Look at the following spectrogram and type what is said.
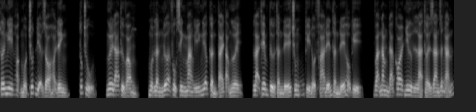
hơi nghi hoặc một chút địa dò hỏi đinh túc chủ, ngươi đã tử vong, một lần nữa phục sinh mang ý nghĩa cần tái tạo ngươi, lại thêm từ thần đế trung kỳ đột phá đến thần đế hậu kỳ, vạn năm đã coi như là thời gian rất ngắn.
